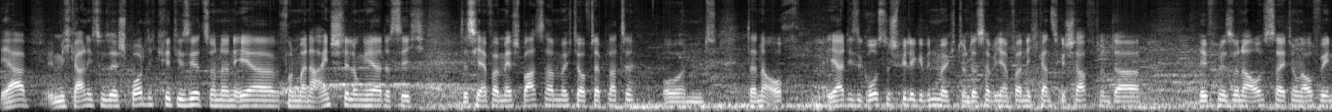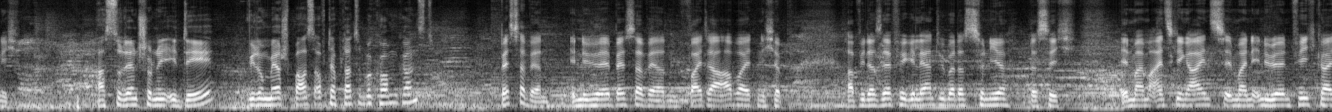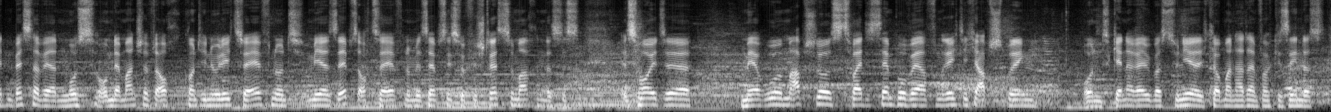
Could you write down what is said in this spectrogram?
ja, mich gar nicht so sehr sportlich kritisiert, sondern eher von meiner Einstellung her, dass ich, dass ich einfach mehr Spaß haben möchte auf der Platte und dann auch ja, diese großen Spiele gewinnen möchte. Und das habe ich einfach nicht ganz geschafft und da hilft mir so eine Auszeichnung auch wenig. Hast du denn schon eine Idee, wie du mehr Spaß auf der Platte bekommen kannst? Besser werden, individuell besser werden, weiter arbeiten. Ich habe habe wieder sehr viel gelernt über das Turnier, dass ich in meinem 1 gegen 1, in meinen individuellen Fähigkeiten besser werden muss, um der Mannschaft auch kontinuierlich zu helfen und mir selbst auch zu helfen und mir selbst nicht so viel Stress zu machen. Das ist, ist heute mehr Ruhe im Abschluss, zweites Tempo werfen, richtig abspringen und generell über das Turnier. Ich glaube, man hat einfach gesehen, dass,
